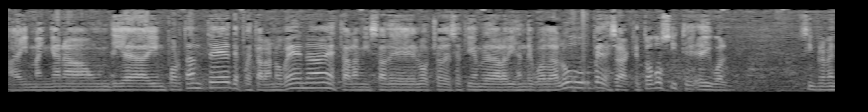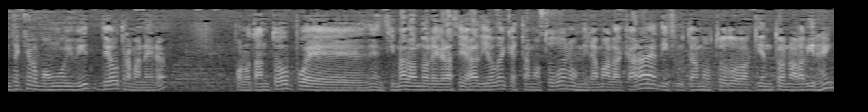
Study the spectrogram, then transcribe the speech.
Hay mañana un día importante, después está la novena, está la misa del 8 de septiembre de la Virgen de Guadalupe, o sea, que todo es igual. Simplemente es que lo vamos a vivir de otra manera. Por lo tanto, pues encima dándole gracias a Dios de que estamos todos, nos miramos a la cara, disfrutamos todos aquí en torno a la Virgen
